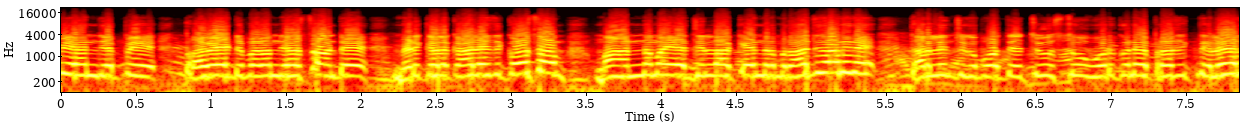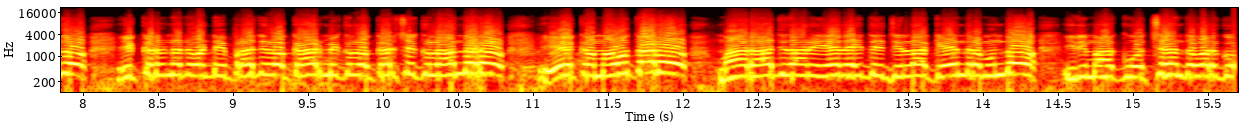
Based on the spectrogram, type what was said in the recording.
పి అని చెప్పి ప్రైవేటు పరం చేస్తూ ఉంటే మెడికల్ కాలేజీ కోసం మా అన్నమయ్య జిల్లా కేంద్రం రాజధానిని తరలించకపోతే చూస్తూ ఊరుకునే ప్రసక్తి లేదు. ఇక్కడ ఉన్నటువంటి ప్రజలు కార్మికులు కర్షకులు అందరూ ఏకమవుతారు మా రాజధాని ఏదైతే జిల్లా కేంద్రం ఉందో ఇది మాకు వచ్చేంత వరకు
